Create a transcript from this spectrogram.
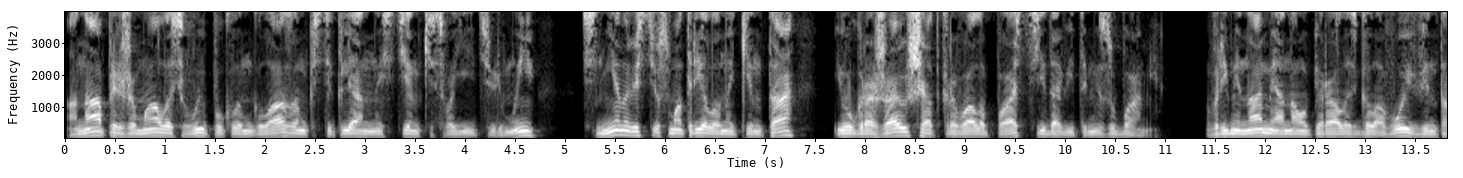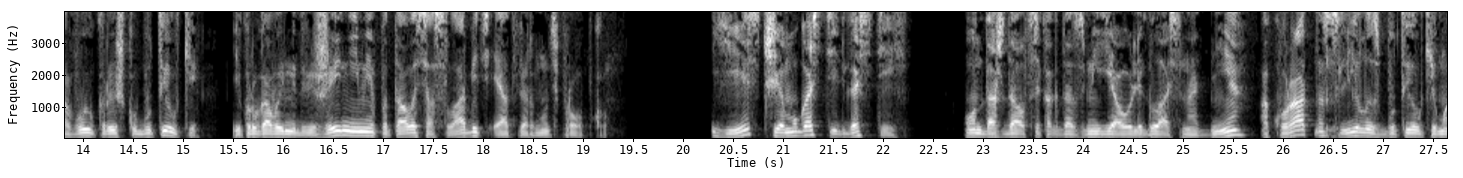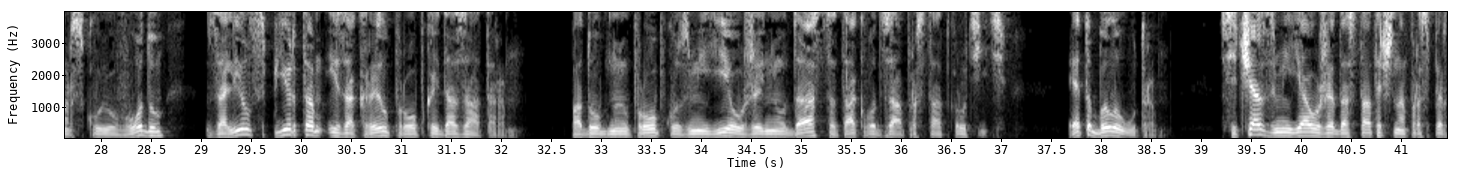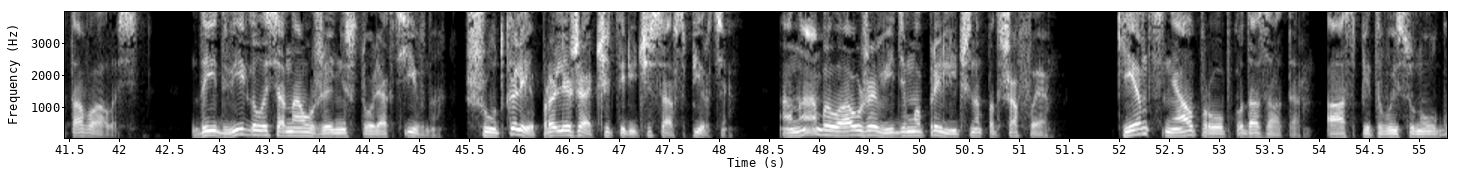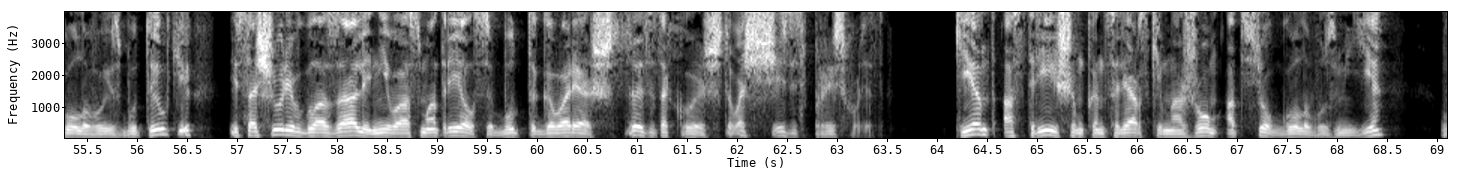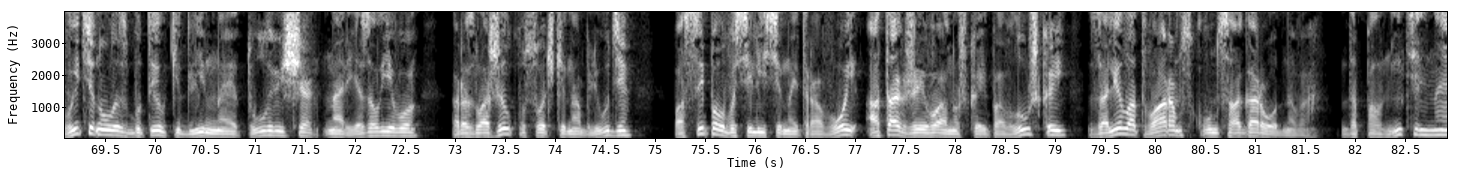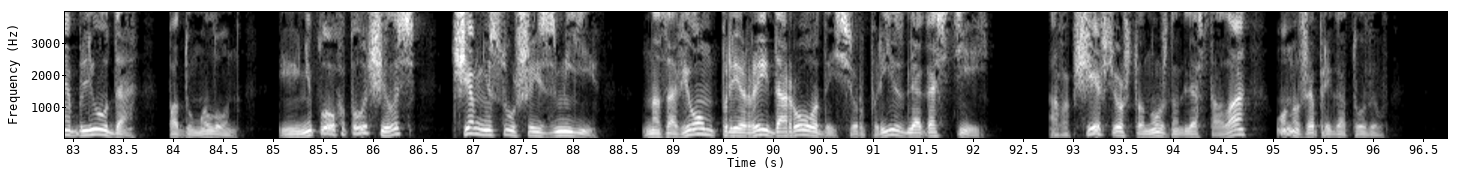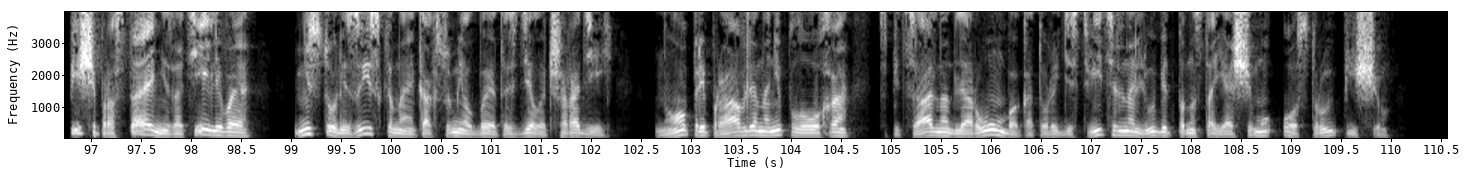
Она прижималась выпуклым глазом к стеклянной стенке своей тюрьмы, с ненавистью смотрела на кента и угрожающе открывала пасть с ядовитыми зубами. Временами она упиралась головой в винтовую крышку бутылки — и круговыми движениями пыталась ослабить и отвернуть пробку. Есть чем угостить гостей. Он дождался, когда змея улеглась на дне, аккуратно слил из бутылки морскую воду, залил спиртом и закрыл пробкой-дозатором. Подобную пробку змее уже не удастся так вот запросто открутить. Это было утром. Сейчас змея уже достаточно проспиртовалась. Да и двигалась она уже не столь активно. Шутка ли пролежать четыре часа в спирте? Она была уже, видимо, прилично под шофе. Кент снял пробку-дозатор. Аспид высунул голову из бутылки и, сощурив глаза, лениво осмотрелся, будто говоря, что это такое, что вообще здесь происходит. Кент острейшим канцелярским ножом отсек голову змее, вытянул из бутылки длинное туловище, нарезал его, разложил кусочки на блюде — посыпал Василисиной травой, а также Иванушкой и Павлушкой, залил отваром скунса огородного. «Дополнительное блюдо», — подумал он. «И неплохо получилось. Чем не суша из змеи? Назовем приры дороды, сюрприз для гостей. А вообще все, что нужно для стола, он уже приготовил. Пища простая, незатейливая, не столь изысканная, как сумел бы это сделать шародей, но приправлена неплохо, Специально для румба, который действительно любит по-настоящему острую пищу.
